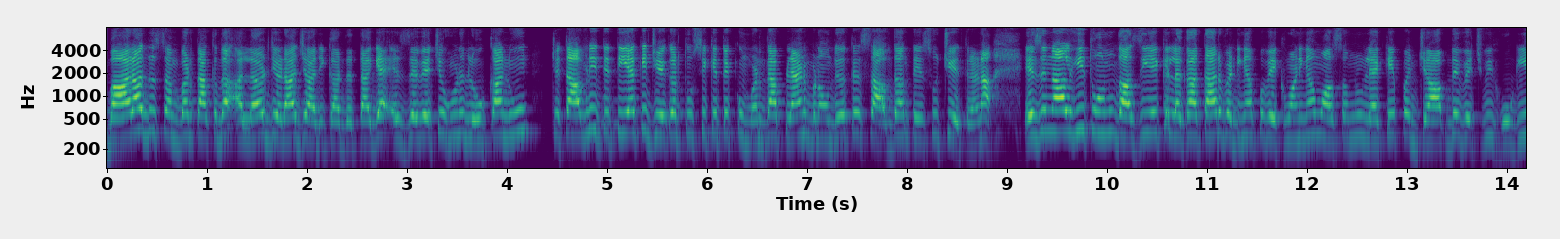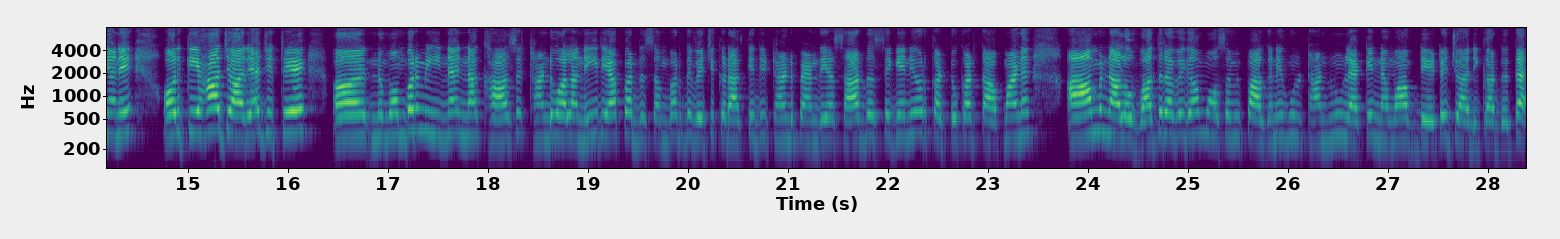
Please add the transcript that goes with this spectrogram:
12 ਦਸੰਬਰ ਤੱਕ ਦਾ ਅਲਰਟ ਜਿਹੜਾ ਜਾਰੀ ਕਰ ਦਿੱਤਾ ਗਿਆ। ਇਸ ਦੇ ਵਿੱਚ ਹੁਣ ਲੋਕਾਂ ਨੂੰ ਚੇਤਾਵਨੀ ਦਿੱਤੀ ਹੈ ਕਿ ਜੇਕਰ ਤੁਸੀਂ ਕਿਤੇ ਘੁੰਮਣ ਦਾ ਪਲਾਨ ਬਣਾਉਂਦੇ ਹੋ ਤੇ ਸਾਵਧਾਨ ਤੇ ਸੁਚੇਤ ਰਹਿਣਾ। ਇਸ ਦੇ ਨਾਲ ਹੀ ਤੁਹਾਨੂੰ ਦੱਸ ਦਈਏ ਕਿ ਲਗਾਤਾਰ ਵੱਡੀਆਂ ਭਵਿੱਖਬਾਣੀਆਂ ਮੌਸਮ ਨੂੰ ਲੈ ਕੇ ਪੰਜਾਬ ਦੇ ਵਿੱਚ ਵੀ ਹੋ ਗਈਆਂ ਨੇ ਔਰ ਕਿਹਾ ਜਾ ਰਿਹਾ ਜਿੱਥੇ ਅ, ਨਵੰਬਰ ਮਹੀਨਾ ਇੰਨਾ ਖਾਸ ਠੰਡ ਵਾਲਾ ਨਹੀਂ ਰਿਹਾ ਪਰ ਦਸੰਬਰ ਦੇ ਵਿੱਚ ਕੜਾਕੇ ਦੀ ਠੰਡ ਪੈਣ ਦੇ ਆਸਾਰ ਦੱਸੇ ਗਏ ਨੇ ਔਰ ਘੱਟੋ ਘੱਟ ਤਾਪਮਾਨ ਆਮ ਨਾਲੋਂ ਵੱਧ ਰਹੇਗਾ। ਮੌਸਮ ਵਿਭਾਗ ਨੇ ਹੁਣ ਠੰਡ ਨੂੰ ਲੈ ਕੇ ਨਵਾਂ ਅਪਡੇਟ ਜਾਰੀ ਕਰ ਦਿੱਤਾ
